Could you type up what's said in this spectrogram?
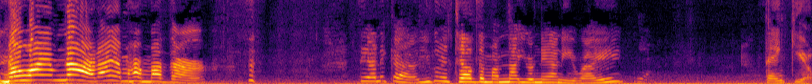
no, I am not. I am her mother. Danica, you're going to tell them I'm not your nanny, right? Thank you.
